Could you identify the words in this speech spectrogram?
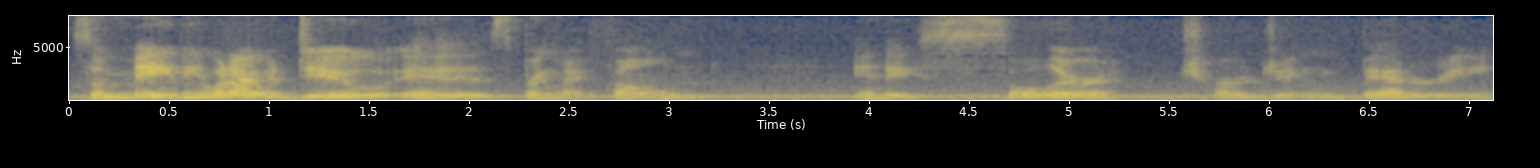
So maybe what I would do is bring my phone and a solar charging battery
